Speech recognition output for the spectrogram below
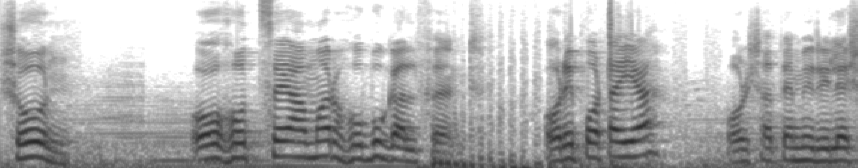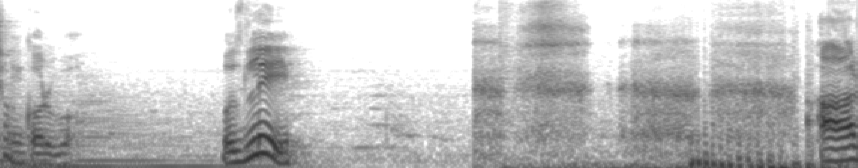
শোন, ও হচ্ছে আমার হবু গার্লফ্রেন্ড ওরে পটাইয়া ওর সাথে আমি রিলেশন করব। বুঝলি? আর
